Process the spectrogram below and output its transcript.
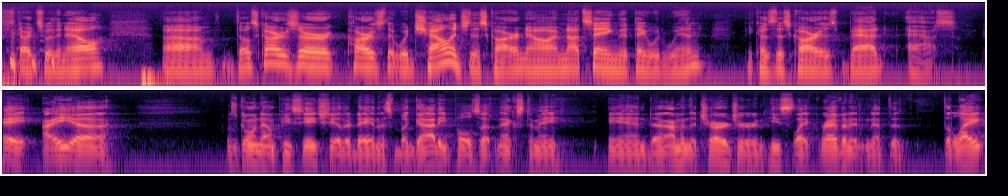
starts with an L. Um, those cars are cars that would challenge this car. Now, I'm not saying that they would win because this car is bad ass. hey, I uh, was going down PCH the other day and this Bugatti pulls up next to me. And uh, I'm in the Charger and he's like revving it at the, the light.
